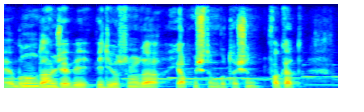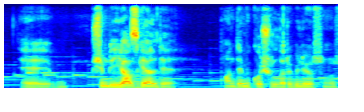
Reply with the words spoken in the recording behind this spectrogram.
E, Bunun daha önce bir videosunu da yapmıştım bu taşın. Fakat e, şimdi yaz geldi. Pandemi koşulları biliyorsunuz.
